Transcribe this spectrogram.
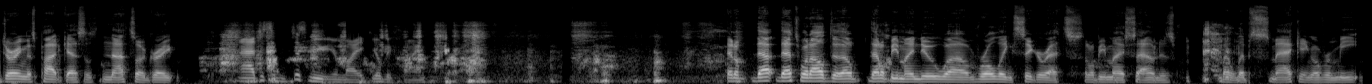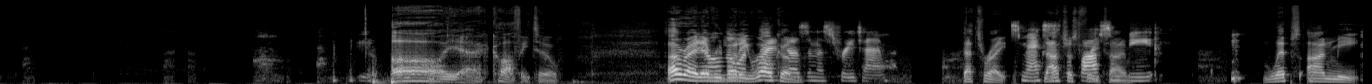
during this podcast is not so great. ah, just just mute your mic. You'll be fine. It'll that that's what I'll do. That'll, that'll be my new uh, rolling cigarettes. That'll be my sound is my lips smacking over meat. Oh yeah, coffee too. All right, We all know everybody, what Ryan welcome. does in his free time. That's right. Smacks Not his just free time. meat. Lips on meat,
